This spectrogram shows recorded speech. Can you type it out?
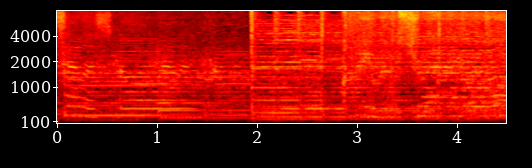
telescope. I will travel.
